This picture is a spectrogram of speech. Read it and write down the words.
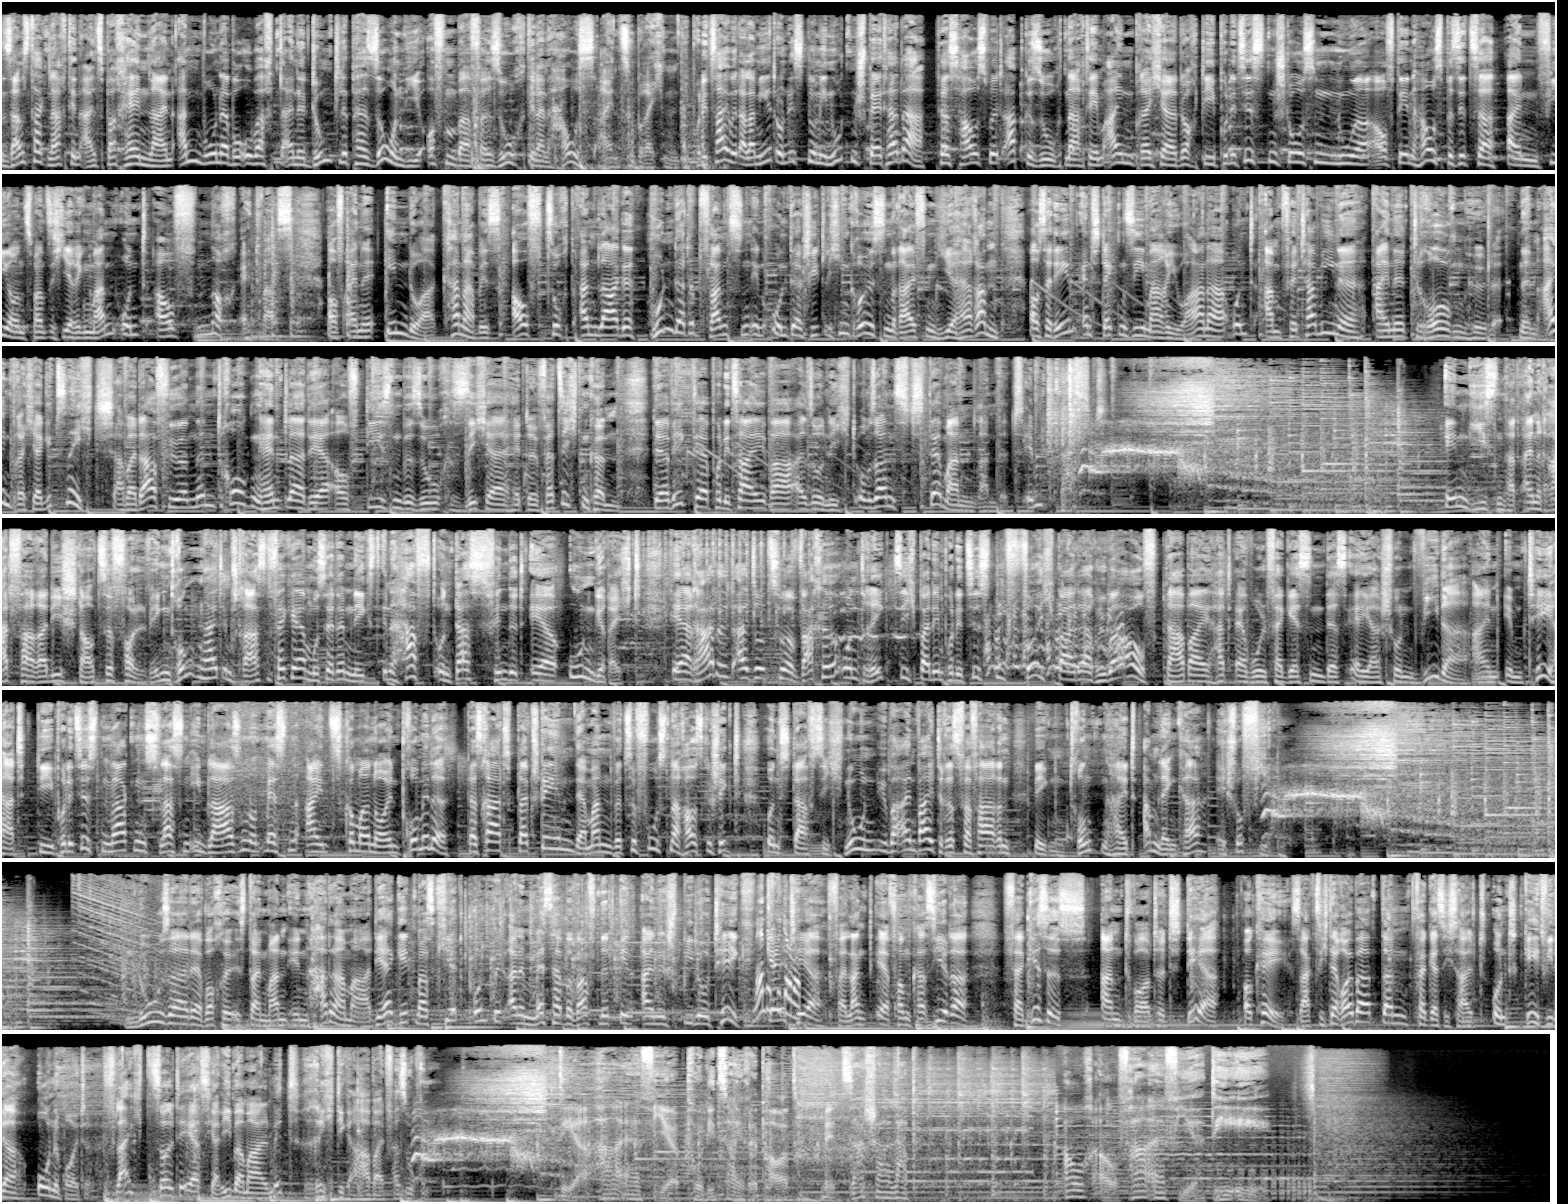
Samstagnacht in Alsbach-Hähnlein. Anwohner beobachten eine dunkle Person, die offenbar versucht, in ein Haus einzubrechen. Die Polizei wird alarmiert und ist nur Minuten später da. Das Haus wird abgesucht nach dem Einbrecher, doch die Polizisten stoßen nur auf den Hausbesitzer, einen 24-jährigen Mann und auf noch etwas. Auf eine Indoor-Cannabis-Aufzuchtanlage. Hunderte Pflanzen in unterschiedlichen Größen reifen hier heran. Außerdem entdecken sie Marihuana und Amphetamine, eine Droge. Drogenhöhle. Einen Einbrecher gibt's nicht, aber dafür einen Drogenhändler, der auf diesen Besuch sicher hätte verzichten können. Der Weg der Polizei war also nicht umsonst. Der Mann landet im Knast. In Gießen hat ein Radfahrer die Schnauze voll. Wegen Trunkenheit im Straßenverkehr muss er demnächst in Haft und das findet er ungerecht. Er radelt also zur Wache und regt sich bei den Polizisten furchtbar darüber auf. Dabei hat er wohl vergessen, dass er ja schon wieder ein im Tee hat. Die Polizisten merken's, lassen ihn blasen und messen 1,9 Promille. Das Rad bleibt stehen, der Mann wird zu Fuß nach Haus geschickt und darf sich nun über ein weiteres Verfahren wegen Trunkenheit am Lenker echauffieren. Loser der Woche ist ein Mann in Hadamar. Der geht maskiert und mit einem Messer bewaffnet in eine Spielothek. Geld her, verlangt er vom Kassierer. Vergiss es, antwortet der. Okay, sagt sich der Räuber, dann vergesse ich's halt und geht wieder ohne Beute. Vielleicht sollte er es ja lieber mal mit richtiger Arbeit versuchen. Der HR4 Polizeireport mit Sascha Lapp. Auch auf hr4.de.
